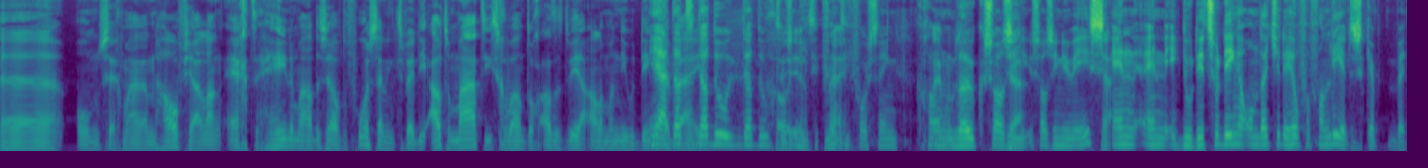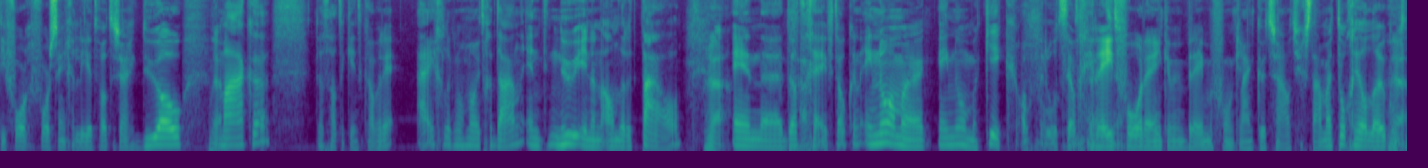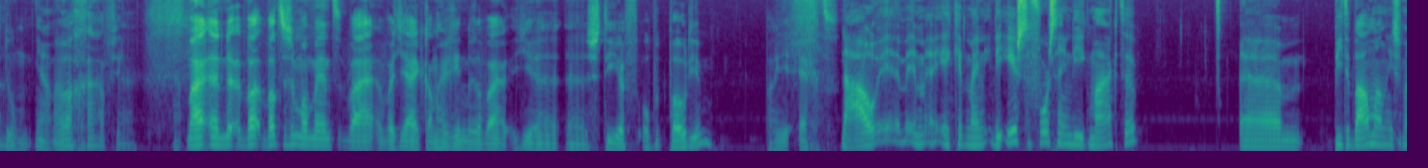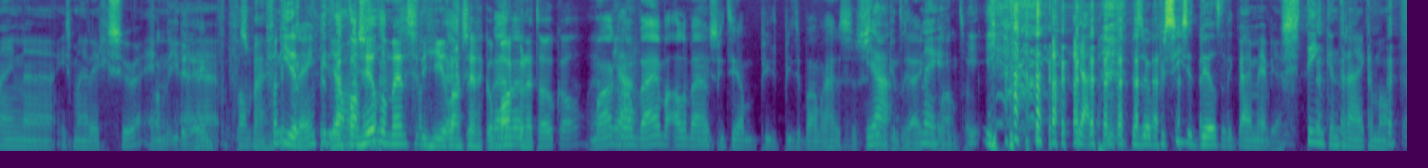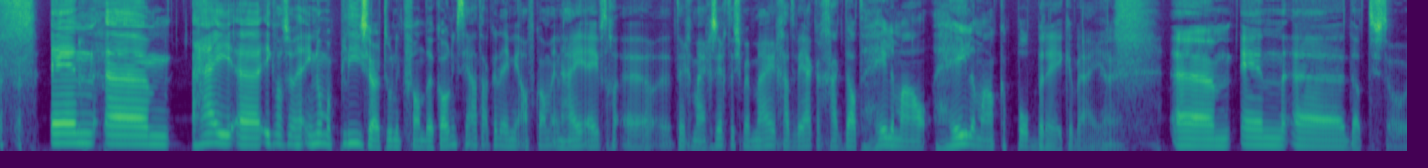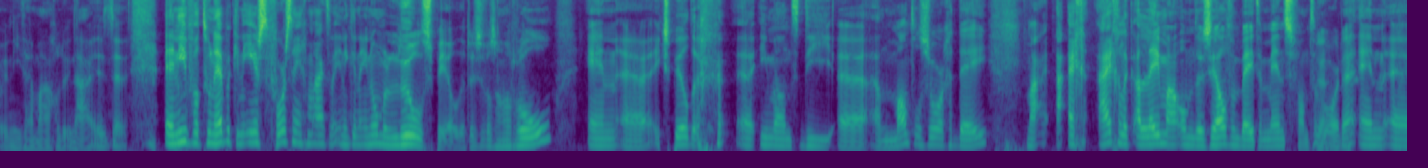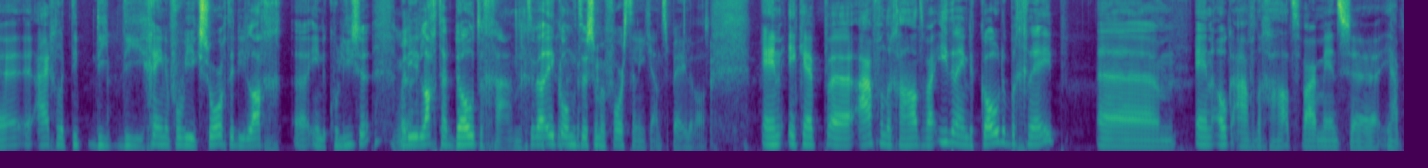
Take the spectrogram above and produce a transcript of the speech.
Eh, om zeg maar een half jaar lang echt helemaal dezelfde voorstelling te spelen. Die automatisch gewoon toch altijd weer allemaal nieuwe dingen ja, dat, dat doe ik, dat doe ik dus niet. Ik vind Nee. die voorstelling gewoon leuk zoals, Ja. hij, zoals hij nu is. Ja. En, en ik doe dit soort dingen omdat je er heel veel van leert. Dus ik heb bij die vorige voorstelling geleerd wat is eigenlijk duo Ja. maken. Dat had ik in het cabaret eigenlijk nog nooit gedaan. En nu in een andere taal. Ja. En eh, dat geeft ook een enorme, enorme kick. Ook bedoel, het stelt geen reet ja. voor. En ik heb in Bremen voor een klein kutzaaltje gestaan. Maar toch heel leuk om Ja. te doen. Ja. Maar wel gaaf, ja. Ja. Maar eh, wat is een moment waar, wat jij kan herinneren waar je eh, stierf op het podium? Waarin je echt... Nou, ik heb mijn, de eerste voorstelling die ik maakte. ehm, Pieter Bouwman is mijn, eh, is mijn regisseur. En, Van iedereen, eh, volgens van, mij. van iedereen. Pieter Ja, van heel veel mensen die hier langs zeggen, Marco hebben- net ook al. Ja. Marco, Ja. wij hebben allebei een Pieter, Pieter, Pieter Bouwman. Hij is een Ja, stinkend rijke nee, man ook. Ja, ja, dat is ook precies het beeld dat ik bij me heb. Ja, stinkend rijke man. En ehm, hij, eh, ik was een enorme pleaser toen ik van de Koningstheateracademie afkwam. En hij heeft ge- tegen mij gezegd, als je met mij gaat werken, ga ik dat helemaal, helemaal kapot breken bij je. Ehm, en eh, dat is toch niet helemaal gelukt. Nou, het, eh, in ieder geval, toen heb ik een eerste voorstelling gemaakt waarin ik een enorme lul speelde. Dus het was een rol. En eh, ik speelde iemand die aan mantelzorgen deed. Maar eig- eigenlijk alleen maar om er zelf een beter mens van te Ja. worden. En eigenlijk die, die, diegene voor wie ik zorgde, die lag in de coulissen. Maar Ja. die lag daar dood te gaan. Terwijl ik ondertussen mijn voorstelling aan het spelen was. En ik heb avonden gehad waar iedereen de code begreep. Ehm, en ook avonden gehad waar mensen... Ja,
